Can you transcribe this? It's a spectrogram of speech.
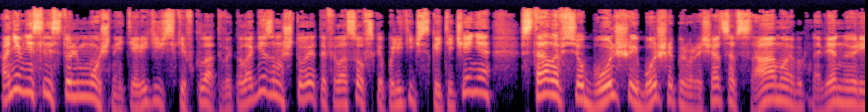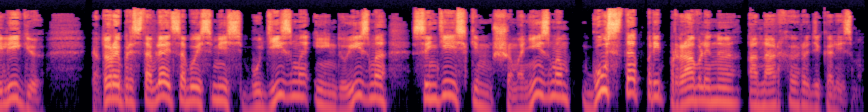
Они внесли столь мощный теоретический вклад в экологизм, что это философско-политическое течение стало все больше и больше превращаться в самую обыкновенную религию, которая представляет собой смесь буддизма и индуизма с индейским шаманизмом, густо приправленную анархорадикализмом.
